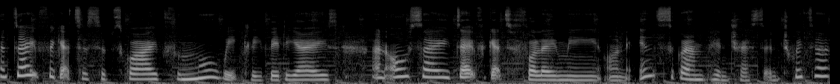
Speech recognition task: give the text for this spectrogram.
And don't forget to subscribe for more weekly videos. And also don't forget to follow me on Instagram, Pinterest and Twitter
